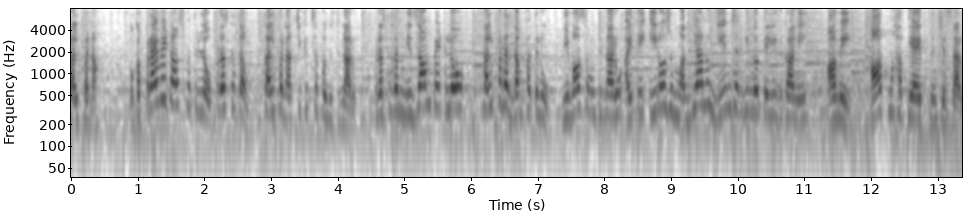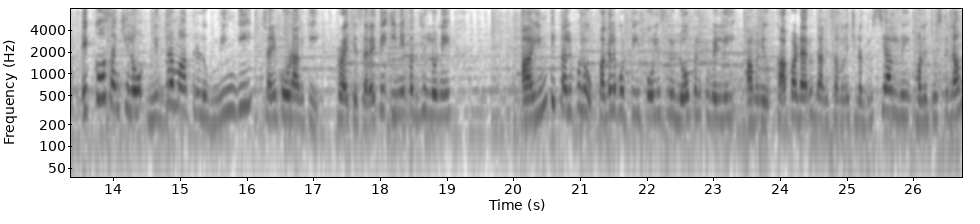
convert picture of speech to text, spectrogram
కల్పన. ఒక ప్రైవేట్ ఆసుపత్రిలో ప్రస్తుతం కల్పన చికిత్స పొందుతున్నారు. ప్రస్తుతం నిజాంపేటలో కల్పన దంపతులు నివాసం ఉంటున్నారు. అయితే ఈ రోజు మధ్యాహ్నం ఏం జరిగిందో తెలియదు కానీ ఆమె ఆత్మహత్య యత్నం చేశారు. ఎక్కువ సంఖ్యలో నిద్ర మాత్రలు మింగి చనిపోవడానికి ట్రై చేశారు. అయితే ఈ నేపథ్యంలోనే ఆ ఇంటి తలుపులు పగలగొట్టి పోలీసులు లోపలికి వెళ్ళి ఆమెను కాపాడారు. దానికి సంబంధించిన దృశ్యాలని మనం చూస్తున్నాం.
